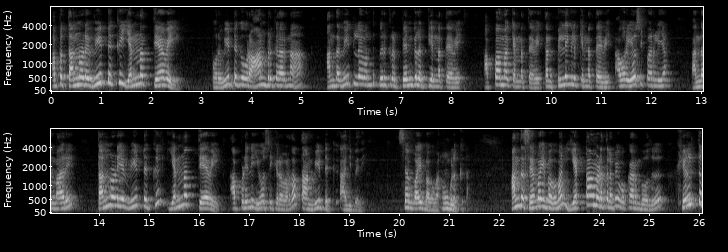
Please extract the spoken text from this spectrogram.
அப்போ தன்னோட வீட்டுக்கு என்ன தேவை? ஒரு வீட்டுக்கு ஒரு ஆண் இருக்கிறாருன்னா அந்த வீட்டில் வந்து இருக்கிற பெண்களுக்கு என்ன தேவை? அப்பா அம்மாவுக்கு என்ன தேவை? தன் பிள்ளைங்களுக்கு என்ன தேவை? அவர் யோசிப்பார் இல்லையா? அந்த மாதிரி தன்னுடைய வீட்டுக்கு என்ன தேவை அப்படின்னு யோசிக்கிறவர் தான் தான் வீட்டுக்கு அதிபதி. செவ்வாய் பகவான் உங்களுக்கு. அந்த செவ்வாய் பகவான் எட்டாம் இடத்துல போய் உட்காரும்போது ஹெல்த்து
